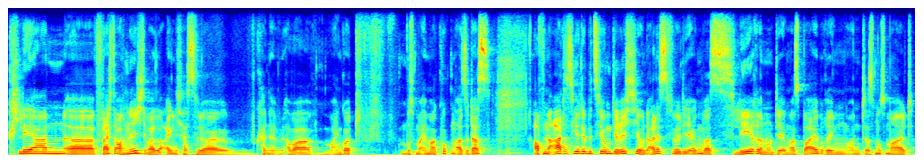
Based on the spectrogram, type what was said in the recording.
klären, äh, vielleicht auch nicht, also eigentlich hast du ja keine, aber mein Gott, muss man immer gucken. Also das, auf eine Art ist jede Beziehung die richtige und alles will dir irgendwas lehren und dir irgendwas beibringen und das muss man halt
